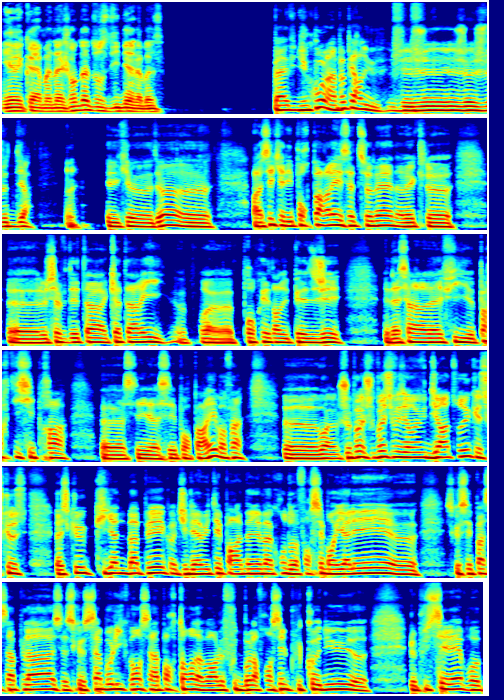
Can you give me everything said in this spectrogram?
Il y avait quand même un agenda dans ce dîner à la base. Bah, du coup, on l'a un peu perdu, je, je, je, je veux te dire. Et que, euh, alors, c'est qu'il y a des pourparlers cette semaine avec le, euh, chef d'État qatari, euh, propriétaire du PSG, et Nasser Al-Khelaifi participera à, ces, à ces pourparlers. Mais enfin, voilà, je ne sais, pas- je sais si vous avez envie de dire un truc. Est-ce que, est que Kylian Mbappé, quand il est invité par Emmanuel Macron, doit forcément y aller Est-ce que c'est pas sa place? Est-ce que symboliquement, c'est important d'avoir le footballeur français le plus connu, le plus célèbre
